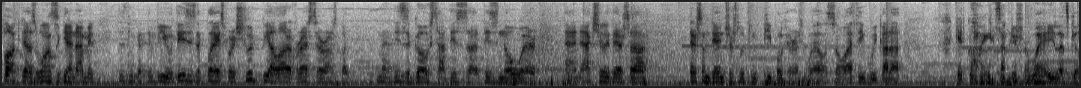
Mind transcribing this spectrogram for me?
fucked us once again. I mean, just look at the view. This is a place where should be a lot of restaurants, but man, this is a ghost town. This is a, this is nowhere. And actually, there's a there's some dangerous looking people here as well. So I think we gotta get going in some different way. Let's go.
